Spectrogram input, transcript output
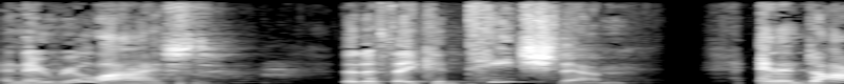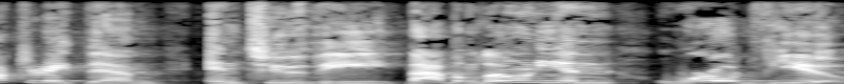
And they realized that if they could teach them and indoctrinate them into the Babylonian worldview,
